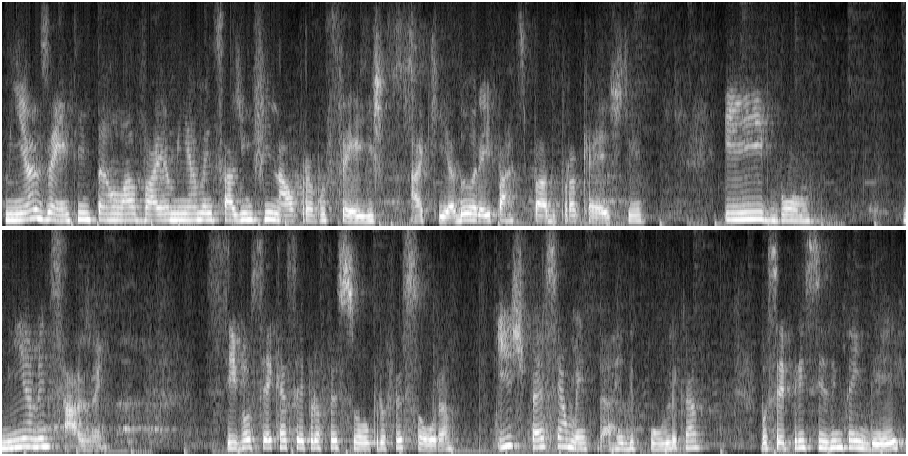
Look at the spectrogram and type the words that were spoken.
Minha gente, então lá vai a minha mensagem final para vocês aqui. Adorei participar do Procast. E, bom, minha mensagem. Se você quer ser professor ou professora, especialmente da rede pública, você precisa entender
